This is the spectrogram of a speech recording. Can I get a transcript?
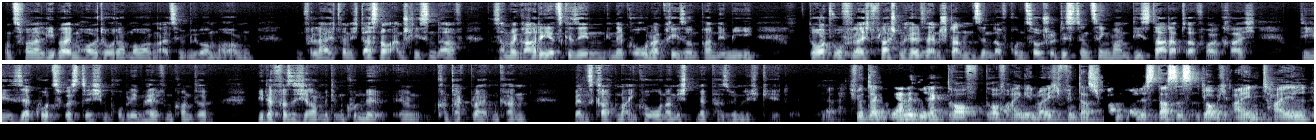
und zwar lieber im Heute oder Morgen als im Übermorgen. Und vielleicht, wenn ich das noch anschließen darf, das haben wir gerade jetzt gesehen in der Corona-Krise und Pandemie. Dort, wo vielleicht Flaschenhälse entstanden sind aufgrund Social Distancing, waren die Startups erfolgreich, die sehr kurzfristig ein Problem helfen konnte, wie der Versicherer mit dem Kunde in Kontakt bleiben kann, wenn es gerade mal in Corona nicht mehr persönlich geht. Ja, ich würde da gerne direkt drauf, drauf eingehen, weil ich finde das spannend, weil das, das ist, glaube ich, ein Teil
